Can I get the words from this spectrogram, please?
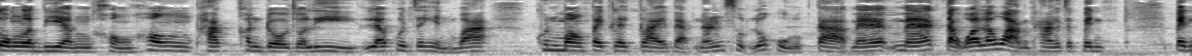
ตรงระเบียงของห้องพักคอนโดจอรี่แล้วคุณจะเห็นว่าคุณมองไปไกล ๆ แบบนั้นสุดลูกหูลูกตาแม้แม้ แต่ว่าระหว่างทางจะเป็นเป็น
